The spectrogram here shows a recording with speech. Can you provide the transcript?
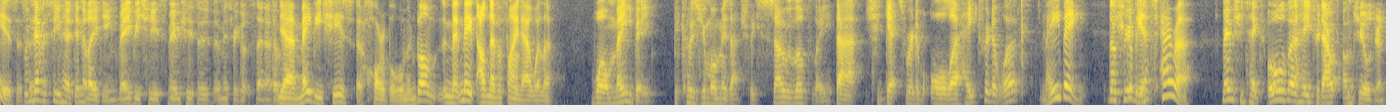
years. We've so. never seen her dinner ladying. Maybe she's maybe she's a, a misery guts then. I don't know. Yeah, know. maybe she is a horrible woman, but maybe I'll never find out, will I? Well, maybe because your mum is actually so lovely that she gets rid of all her hatred at work. Maybe. Though she she- could be yeah. a terror. Maybe she takes all of her hatred out on children.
